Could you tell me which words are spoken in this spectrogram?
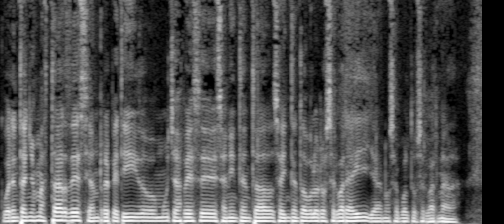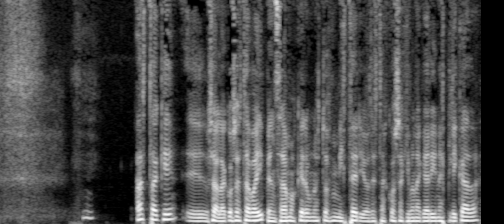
40 años más tarde se han repetido muchas veces, se han intentado, se ha intentado volver a observar ahí y ya no se ha vuelto a observar nada. Hasta que, eh, o sea, la cosa estaba ahí, pensábamos que era uno de estos misterios, de estas cosas que iban a quedar inexplicadas,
